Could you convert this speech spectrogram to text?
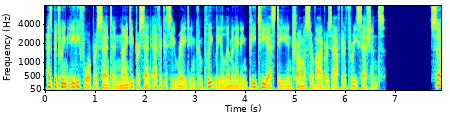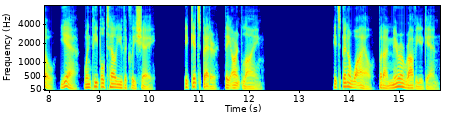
has between 84% and 90% efficacy rate in completely eliminating PTSD in trauma survivors after three sessions. So, yeah, when people tell you the cliche, it gets better, they aren't lying. It's been a while, but I'm Mira Ravi again.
